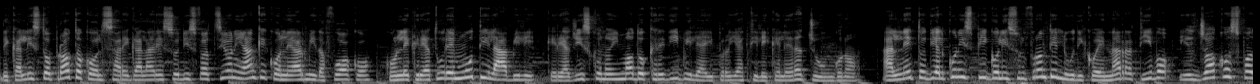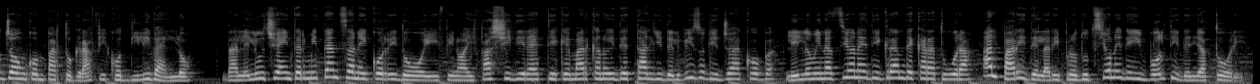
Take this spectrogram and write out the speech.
The Callisto Protocol sa regalare soddisfazioni anche con le armi da fuoco, con le creature mutilabili che reagiscono in modo credibile ai proiettili che le raggiungono. Al netto di alcuni spigoli sul fronte ludico e narrativo, il gioco sfoggia un comparto grafico di livello. Dalle luci a intermittenza nei corridoi fino ai fasci diretti che marcano i dettagli del viso di Jacob, l'illuminazione è di grande caratura, al pari della riproduzione dei volti degli attori.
